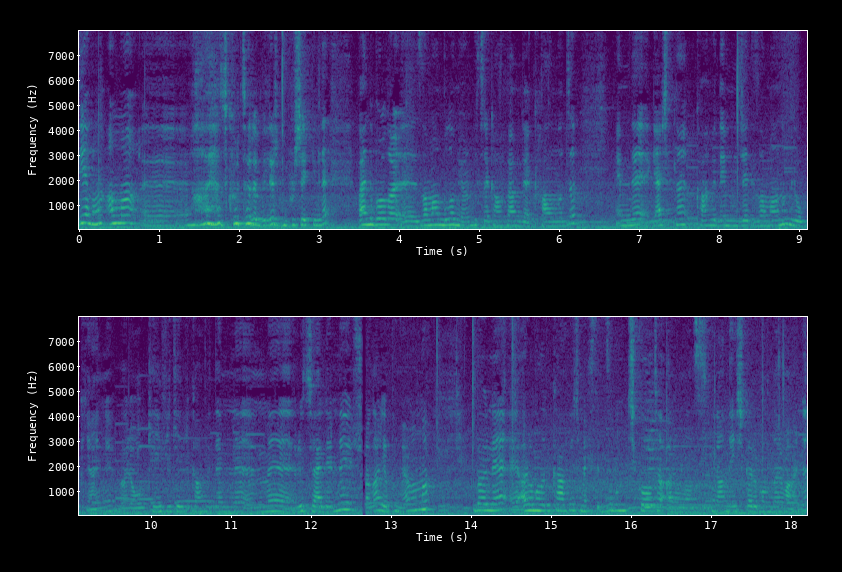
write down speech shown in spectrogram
diyemem ama e, hayat kurtarabilir bu şekilde. Ben de bu aralar e, zaman bulamıyorum. Filtre kahvem de kalmadı. Hem de gerçekten kahve demleyecek zamanım yok yani. Böyle o keyifli keyifli kahve demleme ritüellerini şu aralar yapamıyorum ama böyle e, aromalı bir kahve içmek istediğinizde bunun çikolata aromalısı falan değişik aromaları vardı.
